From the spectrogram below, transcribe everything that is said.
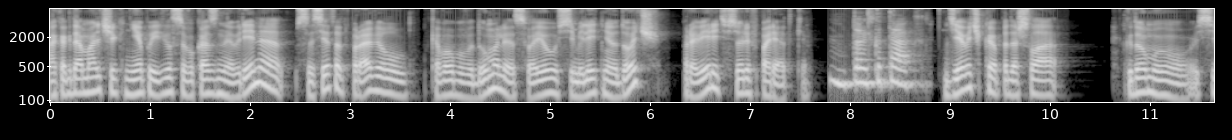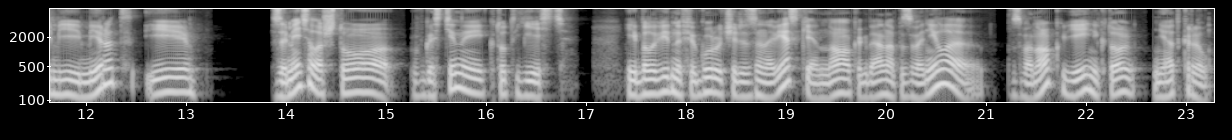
А когда мальчик не появился в указанное время, сосед отправил, кого бы вы думали, свою семилетнюю дочь проверить, все ли в порядке. Только так. Девочка подошла к дому семьи Мирот и заметила, что в гостиной кто-то есть. Ей было видно фигуру через занавески, но когда она позвонила, звонок ей никто не открыл.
